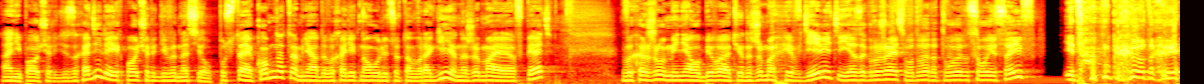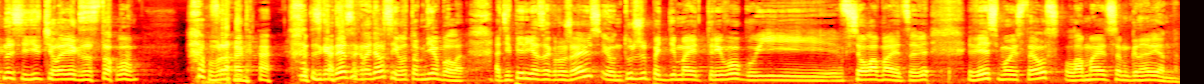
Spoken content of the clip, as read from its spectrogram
Они по очереди заходили, я их по очереди выносил. Пустая комната, мне надо выходить на улицу, там враги, я нажимаю F5, выхожу, меня убивают, я нажимаю F9, и я загружаюсь вот в этот свой, свой сейф, и там какого-то хрена сидит человек за столом. Враг. То есть, когда я сохранялся, его там не было. А теперь я загружаюсь, и он тут же поднимает тревогу, и все ломается. Ве- Весь мой стелс ломается мгновенно.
